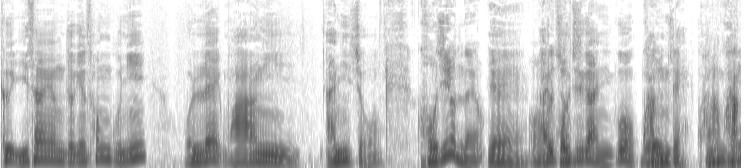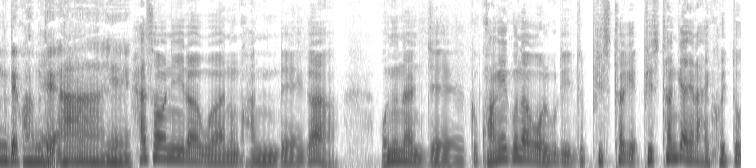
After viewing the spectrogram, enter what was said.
그 이상향적인 성군이 원래 왕이 아니죠. 거지였나요? 예. 어, 아니, 거지가 아니고 광대. 광대. 아, 광대, 광대. 예. 아, 예. 하선이라고 하는 광대가 어느 날 이제 그 광해군하고 얼굴이 이제 비슷하게 비슷한 게 아니라 아예 거의 또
